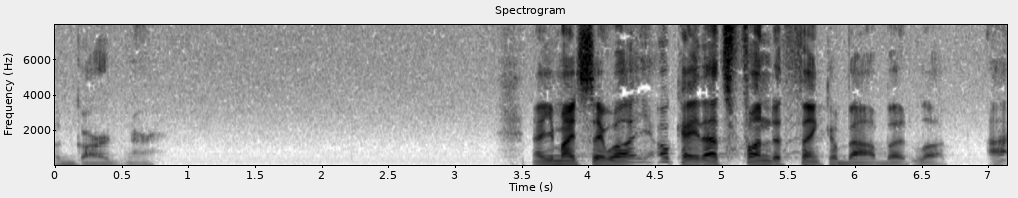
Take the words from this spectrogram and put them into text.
a gardener. Now you might say, well, okay, that's fun to think about, but look, I,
